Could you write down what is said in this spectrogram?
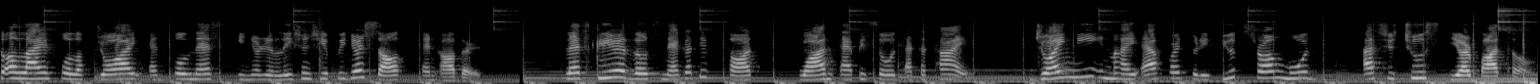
to a life full of joy and fullness in your relationship with yourself and others. Let's clear those negative thoughts one episode at a time. Join me in my effort to refute strong moods as you choose your battle.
